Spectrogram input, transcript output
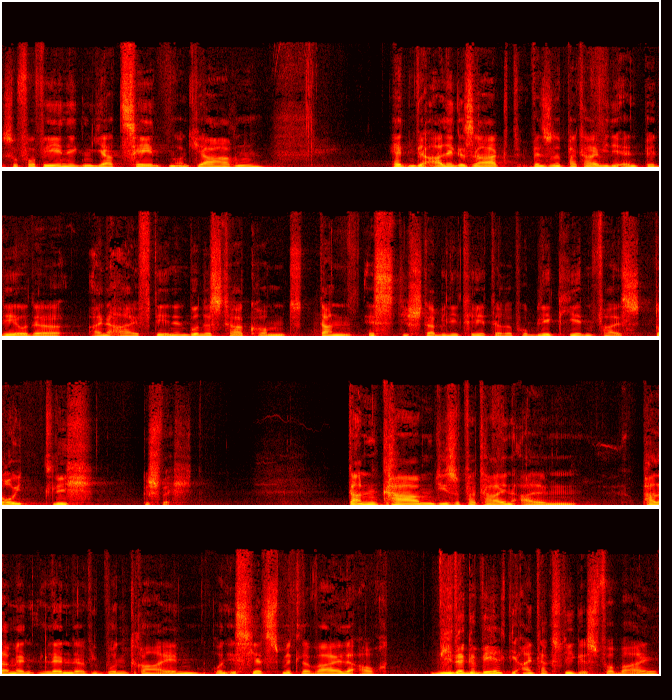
So vor wenigen Jahrzehnten und Jahren hätten wir alle gesagt, wenn so eine Partei wie die NPD oder eine AfD in den Bundestag kommt, dann ist die Stabilität der Republik jedenfalls deutlich geschwächt. Dann kam diese Partei in allen Parlamenten Länder wie Bund rein und ist jetzt mittlerweile auch wiedergewählt. Die Eintagsfliege ist vorbei.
